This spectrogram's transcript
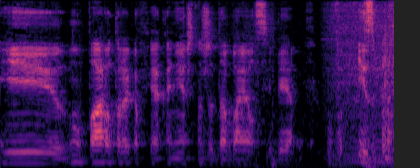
И, ну, пару треков я, конечно же, добавил себе в избранное.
